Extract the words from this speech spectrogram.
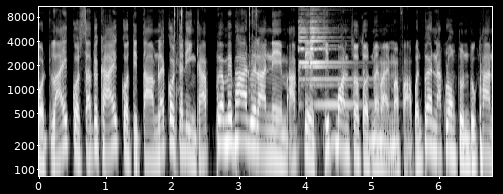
กดไลค์ กด Subscribe กดติดตามและกดกระดิ่งครับ เพื่อไม่พลาดเวลาเนมอัปเดตคลิปบอลสดๆ ใหม่ๆ มาฝากเพื่อนๆ นักลงทุนทุกท่าน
